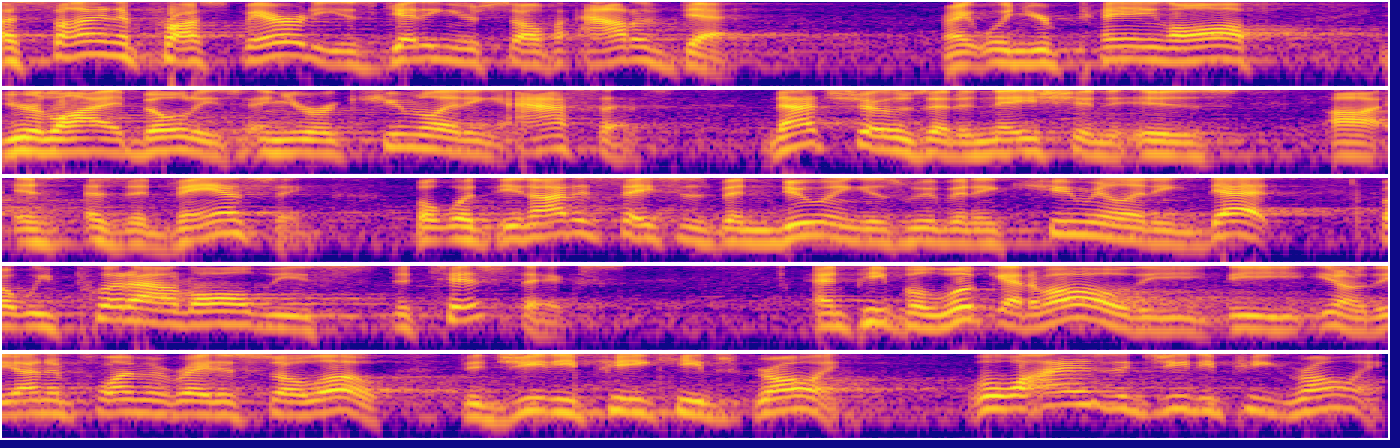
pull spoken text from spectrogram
A sign of prosperity is getting yourself out of debt right? When you're paying off your liabilities and you're accumulating assets, that shows that a nation is, uh, is, is advancing. But what the United States has been doing is we've been accumulating debt, but we put out all these statistics and people look at them, oh, the, the, you know, the unemployment rate is so low, the GDP keeps growing. Well, why is the GDP growing?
